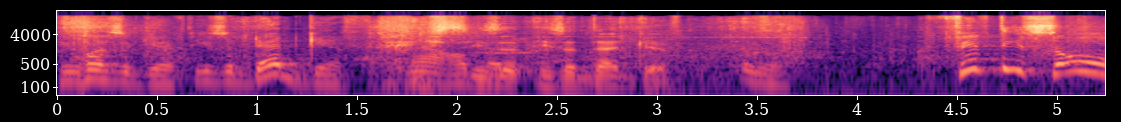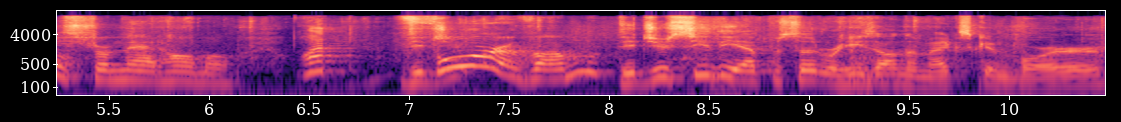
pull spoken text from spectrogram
He was a gift. He's a dead gift now. He's, he's a he's a dead gift. 50 souls from that homo. What? Did you- Four of them? Did you see the episode where he's on the Mexican border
